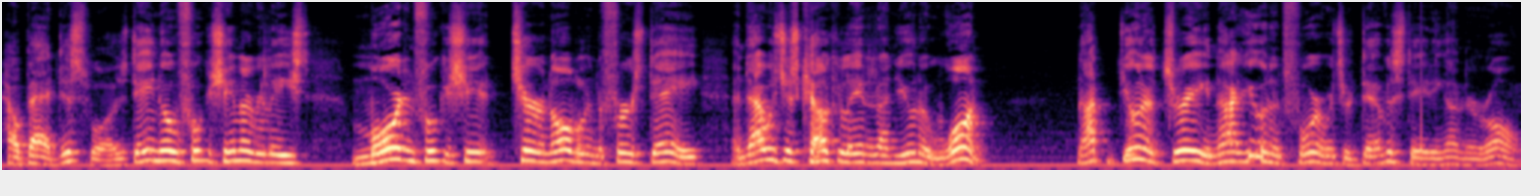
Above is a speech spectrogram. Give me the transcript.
how bad this was. They knew Fukushima released more than Fukushima Chernobyl in the first day, and that was just calculated on Unit 1, not Unit 3, not Unit 4, which are devastating on their own.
